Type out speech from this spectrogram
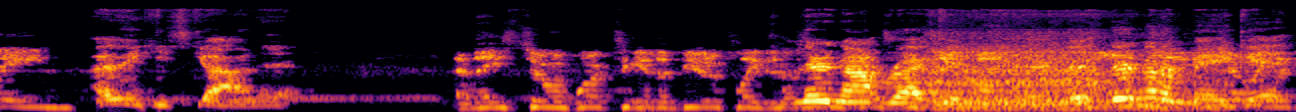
lane. I think he's got it. And these two have worked together beautifully. The They're not wrecking either. They're- they're gonna make it.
